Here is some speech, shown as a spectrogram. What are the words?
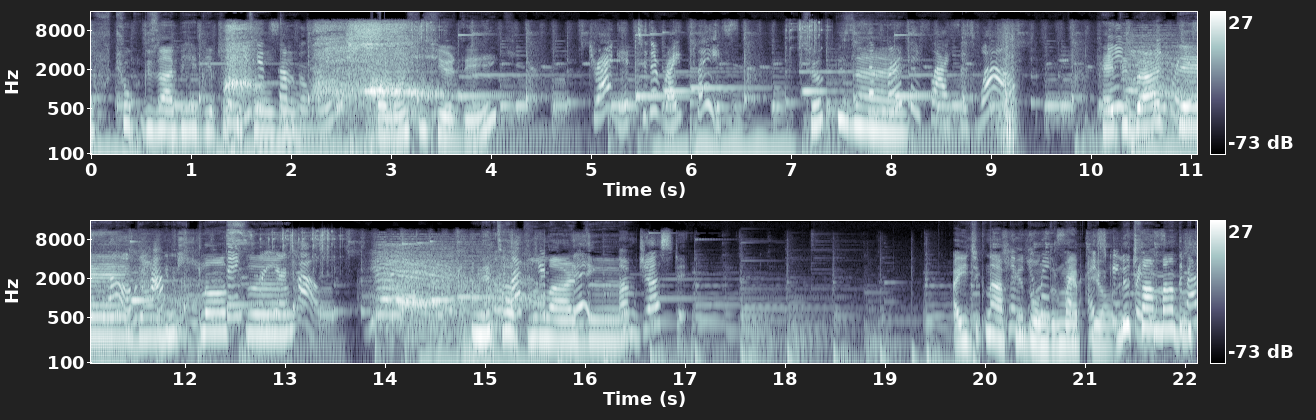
Of çok güzel bir hediye Can you paketi get some oldu. balloons? Balon şişirdik. Drag it to the right place. Çok Some güzel. birthday flags as well. Happy birthday. Doğum günün kutlu Thanks for your olsun. help. Ne Hey, tatlılardı. I'm Justin. Ayıcık ne yapıyor? Can you make Dondurma some yapıyor. cream Lütfen for bana da bir top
